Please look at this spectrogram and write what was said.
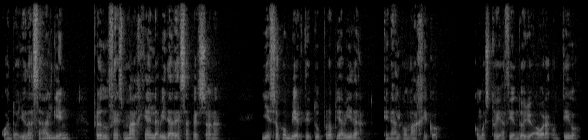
Cuando ayudas a alguien, produces magia en la vida de esa persona, y eso convierte tu propia vida en algo mágico, como estoy haciendo yo ahora contigo.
